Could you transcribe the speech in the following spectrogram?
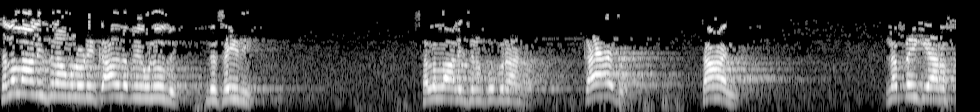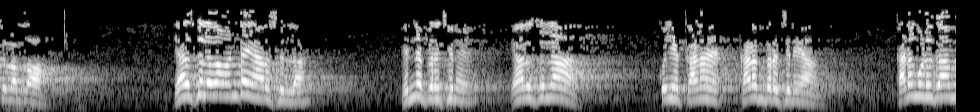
சல்லல்லா அலிஸ்லாம் அவங்களுடைய காதில் போய் விழுவுது இந்த செய்தி. சல்லல்லா அலிஸ்லாம் கூப்பிடுறாங்க. காது தாய் லப்பைக்கு யார சொல்லல்லா யார சொல்லதான் வந்துட்டேன் யார சொல்ல என்ன பிரச்சனை? யார சொல்ல கொஞ்சம் கடன் கடன் பிரச்சனையா? கடன் கொடுக்காம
